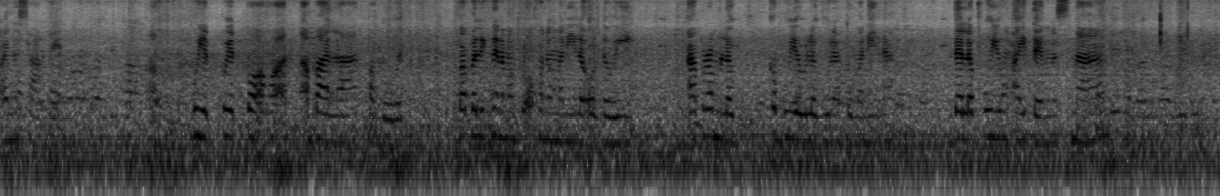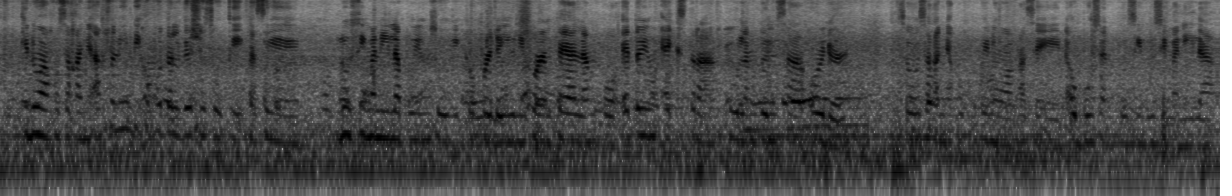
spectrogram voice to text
ano sa akin. Uh, puyat-puyat po ako at abala at pagod. Babalik na naman po ako ng Manila all the way. Uh, from Lag Kabuyaw, Laguna to Manila. Dala po yung items na kinuha ko sa kanya. Actually, hindi ko po talaga siya suki kasi Lucy Manila po yung suki ko for the uniform. Kaya lang po, ito yung extra kulang dun sa order. So, sa kanya ko po kinuha kasi naubusan po si Lucy Manila.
